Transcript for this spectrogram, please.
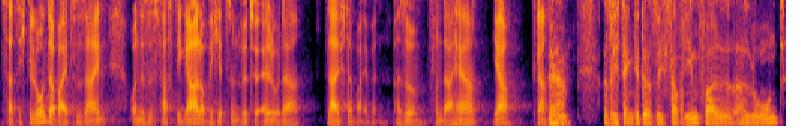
es hat sich gelohnt dabei zu sein und es ist fast egal, ob ich jetzt nun virtuell oder live dabei bin. Also von daher, ja, klar. Ja, also ich denke, dass es sich auf jeden Fall äh, lohnt.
